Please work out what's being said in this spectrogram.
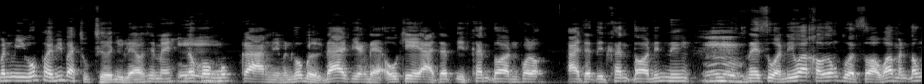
มันมีงบภัยพิบัติฉุกเฉินอยู่แล้วใช่ไหมอืมแล้วก็งบกลางเนี่ยมันก็เบิกได้เพียงแต่โอเค อาจจะติดขั้นตอนพออาจจะติดขั้นตอนนิดนึงอืมในส่วนที่ว่าเขาต้องตรวจสอบว่ามันต้อง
